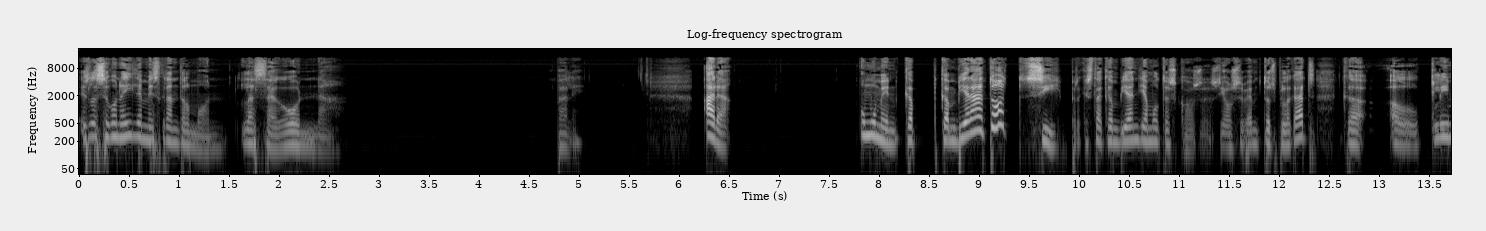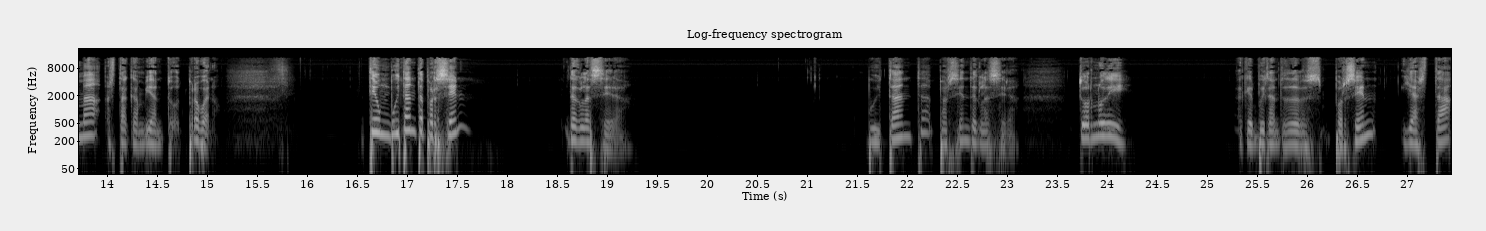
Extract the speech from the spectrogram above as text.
és la segona illa més gran del món. La segona. Vale. Ara, un moment, que canviarà tot? Sí, perquè està canviant ja moltes coses. Ja ho sabem tots plegats que el clima està canviant tot. Però bueno, té un 80% de glacera. 80% de glacera. Torno a dir, aquest 80% ja està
